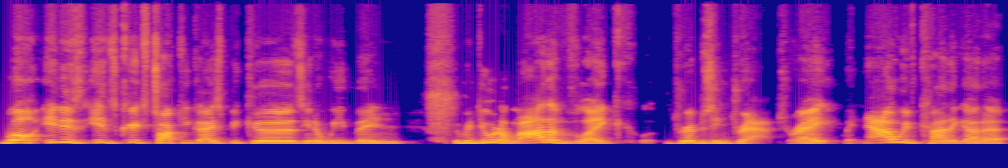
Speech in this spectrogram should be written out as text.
Well, it is it's great to talk to you guys because you know we've been we've been doing a lot of like dribs and drabs, right? But now we've kind of got a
